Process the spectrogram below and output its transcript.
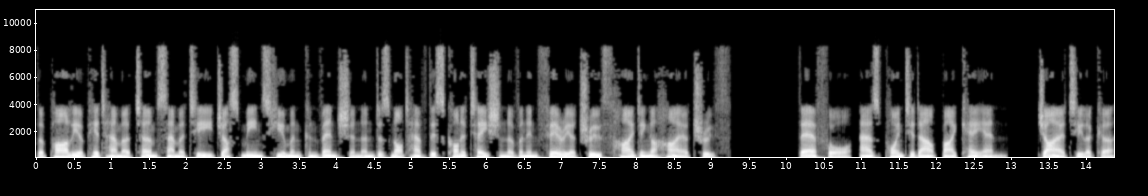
the Pali Abhidhamma term sammati just means human convention and does not have this connotation of an inferior truth hiding a higher truth. Therefore, as pointed out by K.N. Jayatilleke,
